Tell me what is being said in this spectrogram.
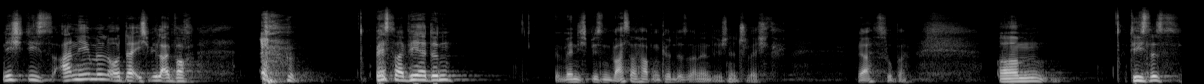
Nicht dieses Anhimmeln oder ich will einfach besser werden. Wenn ich ein bisschen Wasser haben könnte, ist natürlich nicht schlecht. Ja, super. Ähm, dieses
